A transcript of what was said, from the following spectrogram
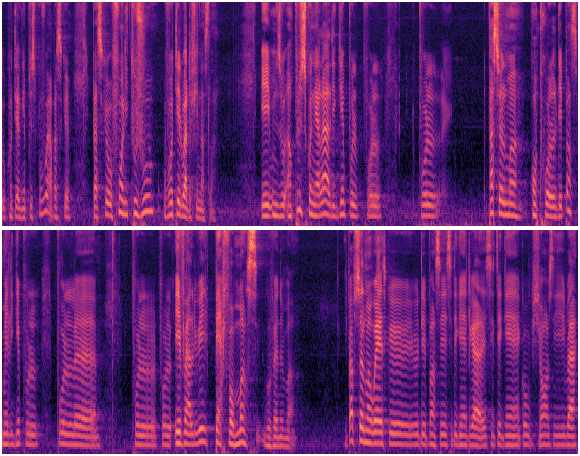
au contraire, il y a plus de pouvoir parce que parce qu'au fond, il a toujours voté loi de finances là. Et en plus qu'on est là, les gains pour, pour, pour pas seulement contrôle dépenses, mais les gains pour, pour, pour, pour évaluer performance gouvernement. Il pas seulement ouais est-ce que vous dépensez, si gain si corruption, si bah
